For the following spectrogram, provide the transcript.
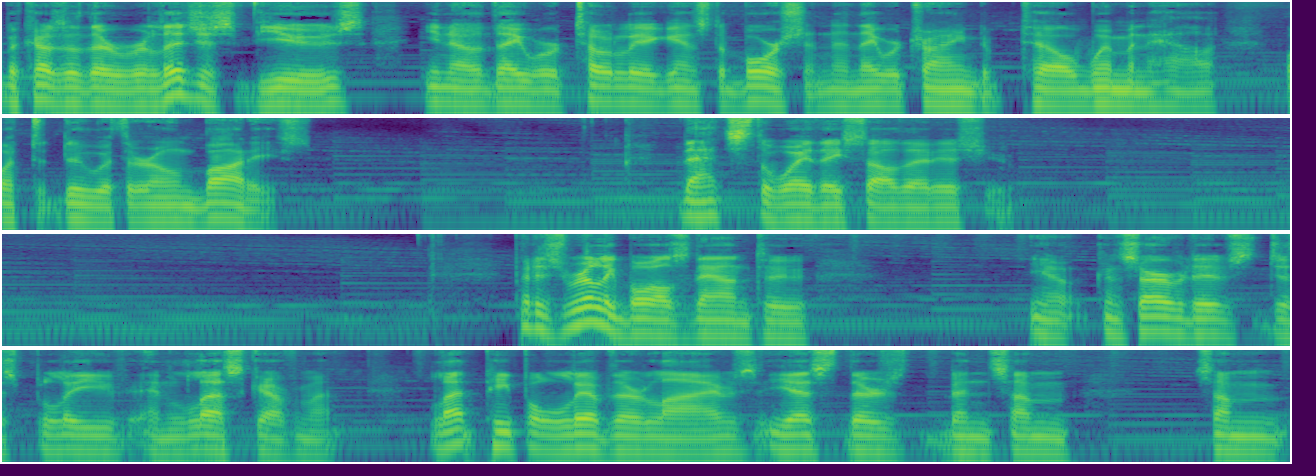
because of their religious views, you know, they were totally against abortion and they were trying to tell women how what to do with their own bodies. That's the way they saw that issue. But it really boils down to, you know, conservatives just believe in less government let people live their lives. Yes, there's been some some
